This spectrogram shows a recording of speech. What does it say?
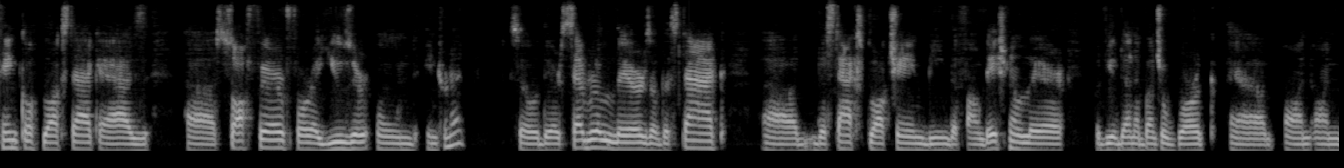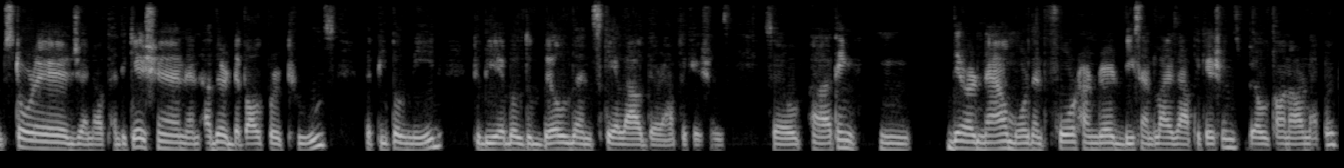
think of Blockstack as uh, software for a user-owned internet. So there are several layers of the stack. Uh, the Stacks blockchain being the foundational layer, but we've done a bunch of work uh, on on storage and authentication and other developer tools that people need to be able to build and scale out their applications. So uh, I think mm, there are now more than 400 decentralized applications built on our network,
